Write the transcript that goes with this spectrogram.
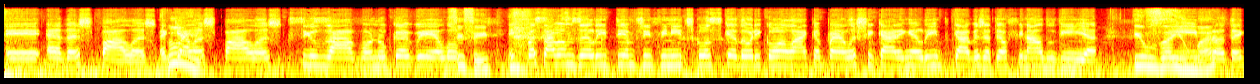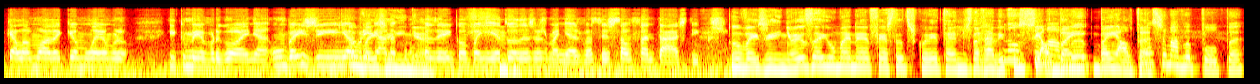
é a das palas. Aquelas palas que se usavam no cabelo Sim, sim. e que passávamos ali tempos infinitos com o secador e com a laca para elas ficarem ali impecáveis até ao final do dia. Eu usei E uma. pronto, é aquela moda que eu me lembro e que me envergonha. Um beijinho, Um obrigada por beijinho. me fazerem companhia todas as manhãs. Vocês são fantásticos. Um beijinho. Eu usei uma na festa dos 40 anos da Rádio Não Comercial, chamava- bem, bem alta. Não se chamava polpa.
